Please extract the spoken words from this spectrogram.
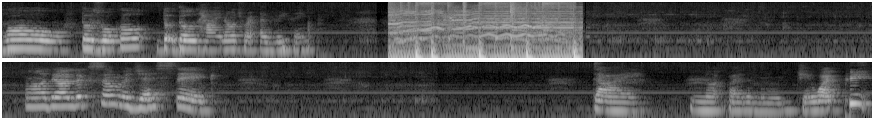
Whoa, those vocal, th those high notes were everything. Oh, they all look so majestic. Die, not by the moon. JYP.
